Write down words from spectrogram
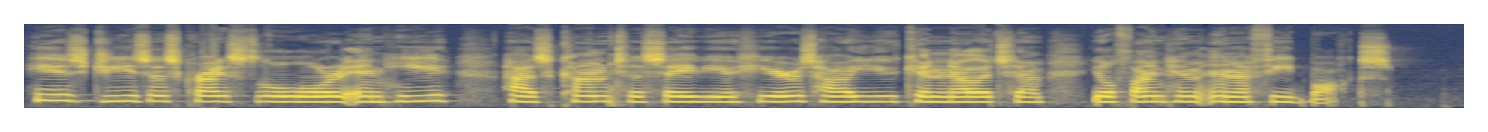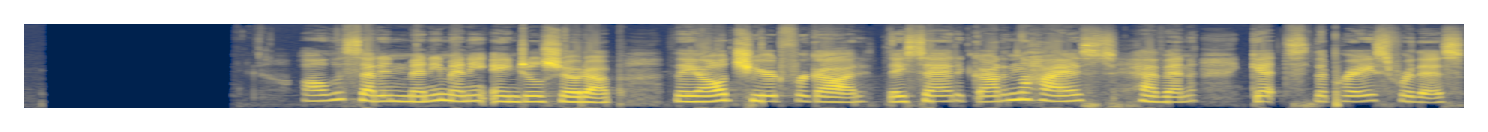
He is Jesus Christ the Lord, and He has come to save you. Here's how you can know it's Him you'll find Him in a feed box. All of a sudden, many, many angels showed up. They all cheered for God. They said, God in the highest heaven gets the praise for this.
